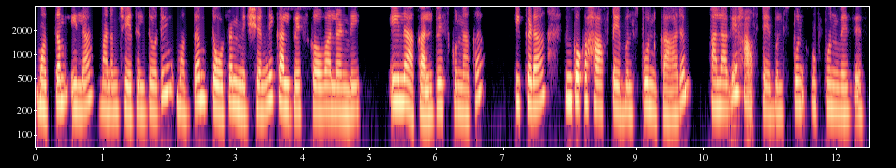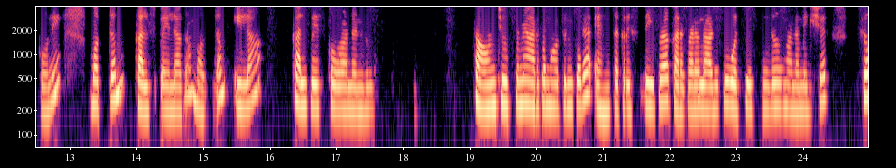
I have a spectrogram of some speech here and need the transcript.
మొత్తం ఇలా మనం చేతులతోటి మొత్తం టోటల్ మిక్స్చర్‌ని కలిపేసుకోవాలండి. ఇలా కలిపేసుకున్నాక ఇక్కడ ఇంకొక హాఫ్ టేబుల్ స్పూన్ కారం, అలాగే హాఫ్ టేబుల్ స్పూన్ ఉప్పును వేసేసుకొని మొత్తం కలిసిపోయేలాగా మొత్తం ఇలా కలిపేసుకోవాలండి. సౌండ్ చూస్తేనే అర్థమవుతుంది కదా! ఎంత క్రిస్పీగా కరకరలాడుతూ వచ్చేసిందో మన మిక్చర్ సో,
